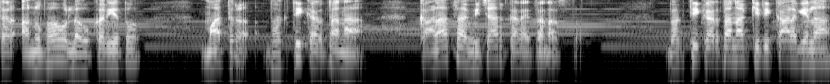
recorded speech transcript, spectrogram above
तर अनुभव लवकर येतो मात्र भक्ती करताना काळाचा विचार करायचा नसतो. भक्ती करताना किती काळ गेला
